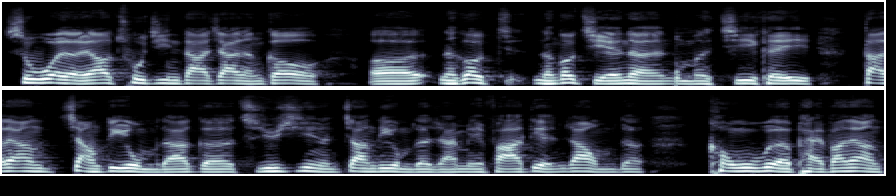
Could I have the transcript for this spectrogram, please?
是为了要促进大家能够呃能够能够节能，我们其实可以大量降低我们的那个持续性的降低我们的燃煤发电，让我们的空污的排放量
